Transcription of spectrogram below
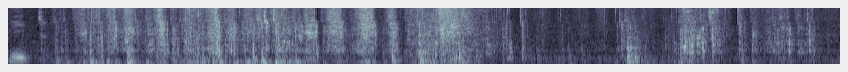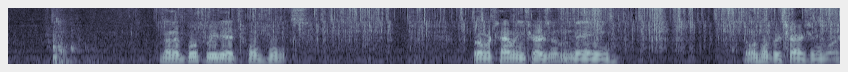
Neat. Now they're both rated at 12 volts. But over time when you charge them, they don't hold their charge anymore.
